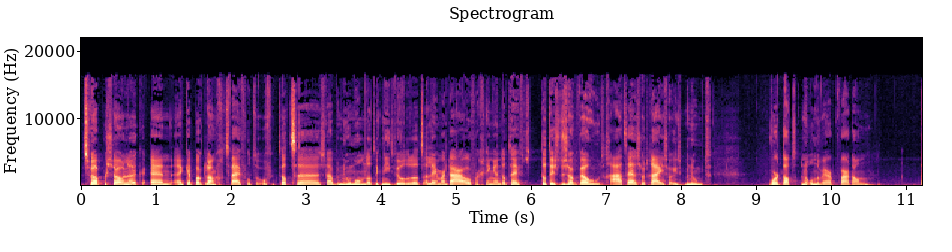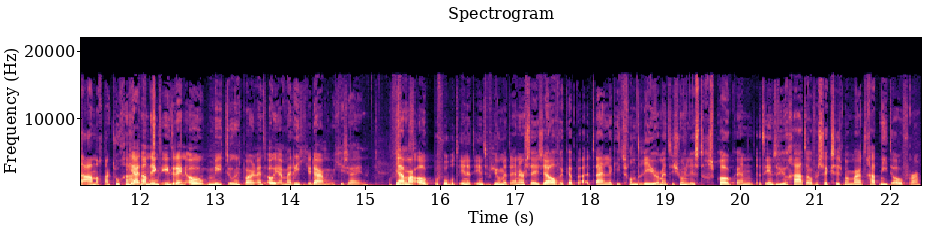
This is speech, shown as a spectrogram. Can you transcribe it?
Het is wel persoonlijk. En ik heb ook lang getwijfeld of ik dat uh, zou benoemen. Omdat ik niet wilde dat het alleen maar daarover ging. En dat, heeft, dat is dus ook wel hoe het gaat. Hè? Zodra je zoiets benoemt, wordt dat een onderwerp waar dan de aandacht naartoe gaat. Ja, dan denkt iedereen, oh, me too in het parlement. Oh ja, Marietje, daar moet je zijn. Of ja, maar ook bijvoorbeeld in het interview met NRC zelf. Ik heb uiteindelijk iets van drie uur met de journalisten gesproken. En het interview gaat over seksisme, maar het gaat niet over nou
